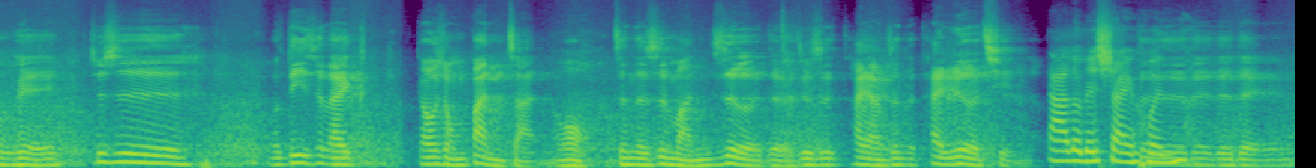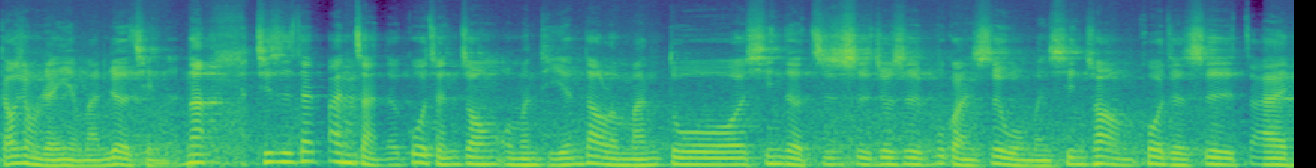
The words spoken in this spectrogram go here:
？OK，就是我第一次来。高雄办展哦，真的是蛮热的，就是太阳真的太热情了，大家都被晒昏。对对对对高雄人也蛮热情的。那其实，在办展的过程中，我们体验到了蛮多新的知识，就是不管是我们新创，或者是在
